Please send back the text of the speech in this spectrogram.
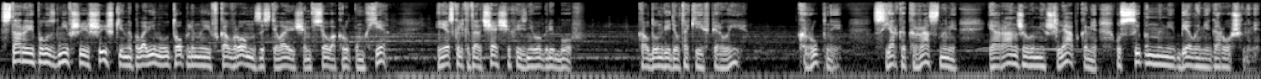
Старые полузгнившие шишки, наполовину утопленные в ковром, застилающем все вокруг мхе, и несколько торчащих из него грибов. Колдун видел такие впервые. Крупные, с ярко-красными и оранжевыми шляпками, усыпанными белыми горошинами.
